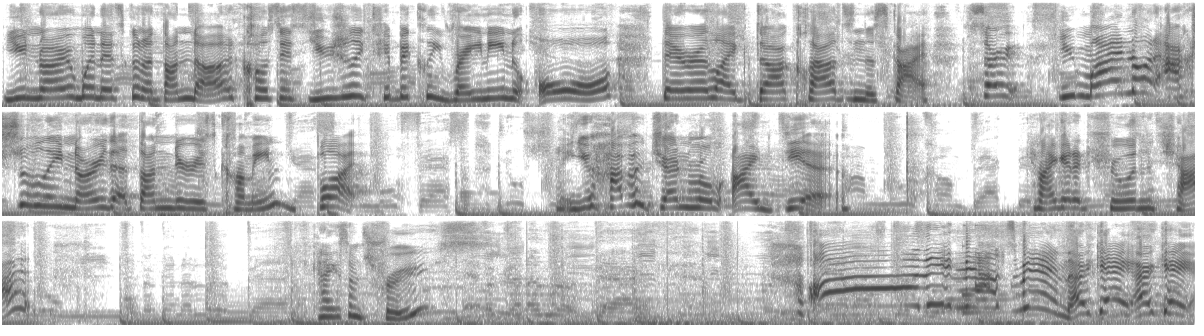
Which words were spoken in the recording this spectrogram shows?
you know when it's gonna thunder because it's usually typically raining or there are like dark clouds in the sky. So you might not actually know that thunder is coming, but you have a general idea. Can I get a true in the chat? Can I get some truths? Oh, the announcement! Okay, okay,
